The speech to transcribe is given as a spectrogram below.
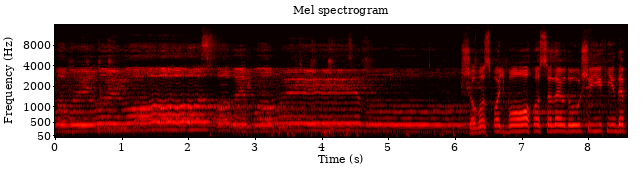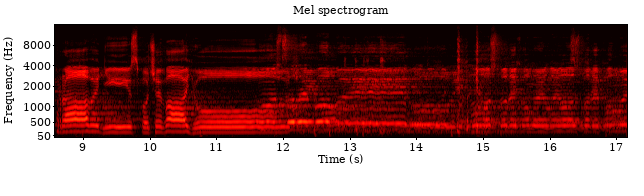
помилуй, Господи, помилуй. Щоб Господь Бог оселив душі їхні, де праведні спочивають. Господи, помилуй.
